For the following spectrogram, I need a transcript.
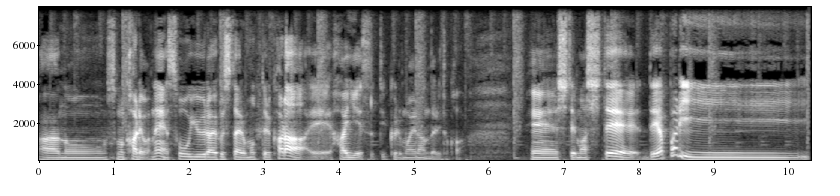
あのー、その彼はね、そういうライフスタイルを持ってるから、えー、ハイエースっていう車を選んだりとか、えー、してまして、で、やっぱり、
